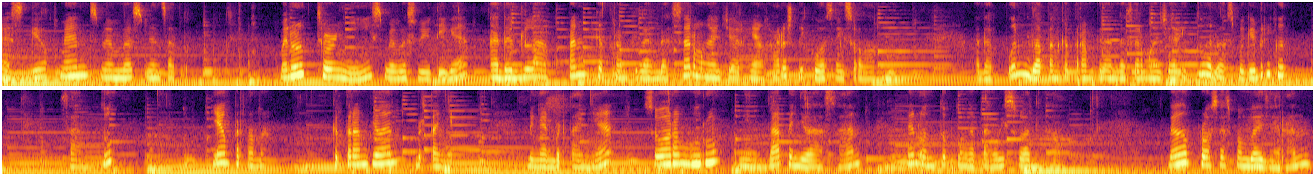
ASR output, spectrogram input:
S. Gilman 1991 Menurut Turney 1973, ada delapan keterampilan dasar mengajar yang harus dikuasai seorang guru. Adapun delapan keterampilan dasar mengajar itu adalah sebagai berikut. Satu, yang pertama, keterampilan bertanya. Dengan bertanya, seorang guru minta penjelasan dan untuk mengetahui suatu hal. Dalam proses pembelajaran,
